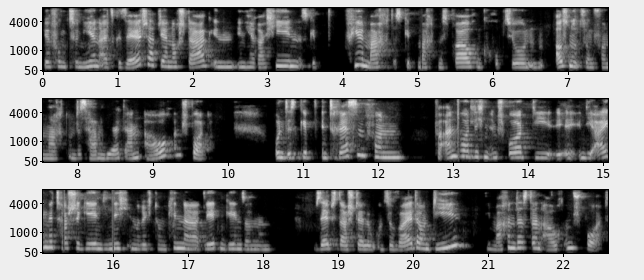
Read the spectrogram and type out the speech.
wir funktionieren als Gesellschaft ja noch stark in, in Hierarchien. Es gibt viel Macht, es gibt Machtmissbrauch und Korruption und Ausnutzung von Macht. Und das haben wir dann auch im Sport. Und es gibt Interessen von Verantwortlichen im Sport, die in die eigene Tasche gehen, die nicht in Richtung Kinderathleten gehen, sondern Selbstdarstellung und so weiter. Und die, die machen das dann auch im Sport.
